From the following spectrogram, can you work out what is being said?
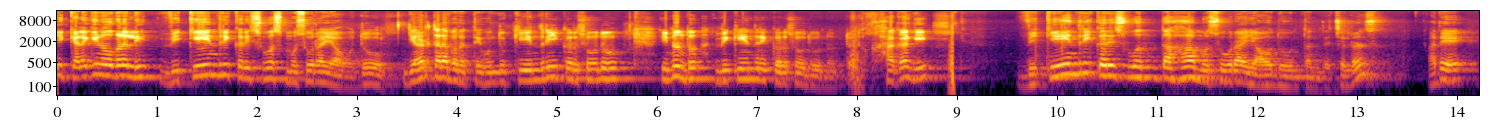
ಈ ಕೆಳಗಿನವುಗಳಲ್ಲಿ ವಿಕೇಂದ್ರೀಕರಿಸುವ ಮಸೂರ ಯಾವುದು? ಎರಡು ಥರ ಬರುತ್ತೆ. ಒಂದು ಕೇಂದ್ರೀಕರಿಸೋದು, ಇನ್ನೊಂದು ವಿಕೇಂದ್ರೀಕರಿಸೋದು ಅನ್ನುವಂಥದ್ದು. ಹಾಗಾಗಿ ವಿಕೇಂದ್ರೀಕರಿಸುವಂತಹ ಮಸೂರ ಯಾವುದು ಅಂತಂದರೆ ಚಿಲ್ಡ್ರನ್ಸ್ ಅದೇ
